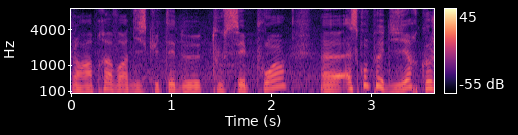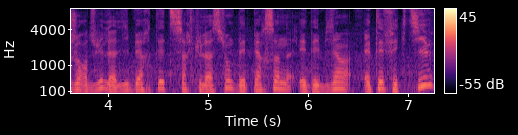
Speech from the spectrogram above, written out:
Alors après avoir discuté de tous ces points, euh, est-ce qu'on peut dire qu'aujourd'hui la liberté de circulation des personnes et des biens est effective?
